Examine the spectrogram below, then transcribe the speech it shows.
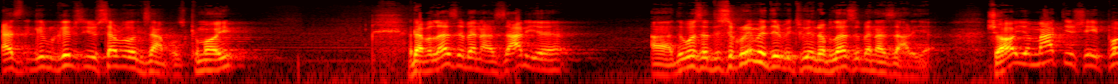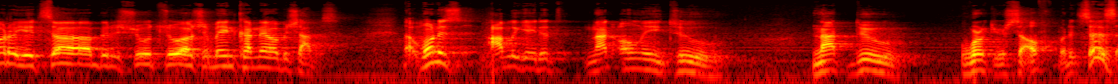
As the gives you several examples. Kamoi, Rabbi Lezer ben Azariah, uh, there was a disagreement there between Rabbi Lezer ben Azariah. Now, one is obligated not only to not do work yourself, but it says,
